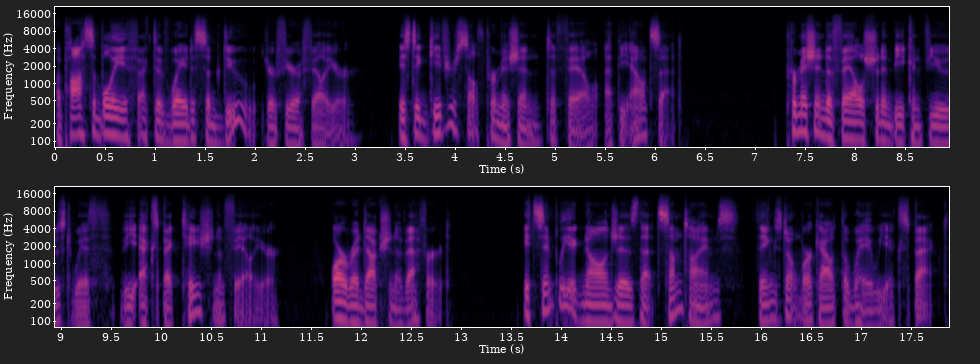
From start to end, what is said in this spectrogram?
A possibly effective way to subdue your fear of failure is to give yourself permission to fail at the outset. Permission to fail shouldn't be confused with the expectation of failure or reduction of effort. It simply acknowledges that sometimes things don't work out the way we expect.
